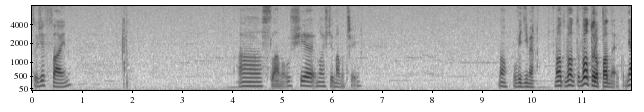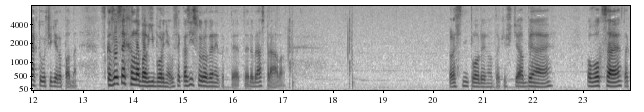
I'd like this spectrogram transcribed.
Což je fajn. A sláma už je, no ještě máme tři. No, uvidíme. On, on, on to dopadne, jako, nějak to určitě dopadne. Zkazil se chleba, výborně, už se kazí suroviny, tak to je, to je dobrá zpráva. Lesní plody, no tak ještě aby ne. Ovoce, tak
